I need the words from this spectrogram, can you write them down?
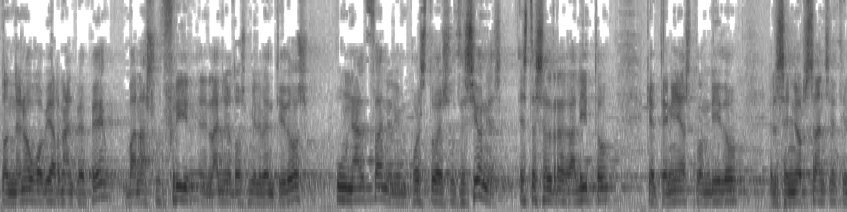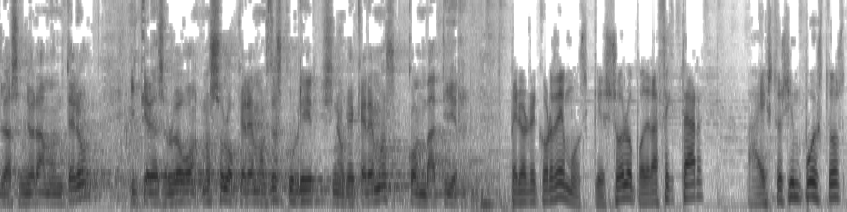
donde no gobierna el PP van a sufrir en el año 2022 un alza en el impuesto de sucesiones. Este es el regalito que tenía escondido el señor Sánchez y la señora Montero y que desde luego no solo queremos descubrir, sino que queremos combatir. Pero recordemos que solo podrá afectar a estos impuestos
